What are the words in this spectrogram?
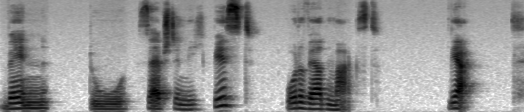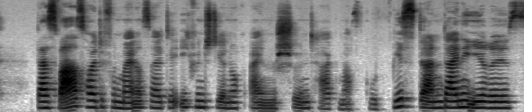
wenn du selbstständig bist oder werden magst. Ja, das war's heute von meiner Seite. Ich wünsche dir noch einen schönen Tag. Mach's gut. Bis dann, deine Iris.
